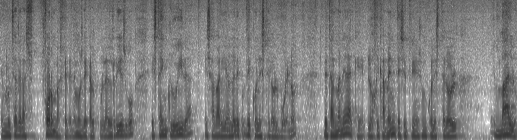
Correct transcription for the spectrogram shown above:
En muchas de las formas que tenemos de calcular el riesgo está incluida esa variable de colesterol bueno. De tal manera que, lógicamente, si tú tienes un colesterol malo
